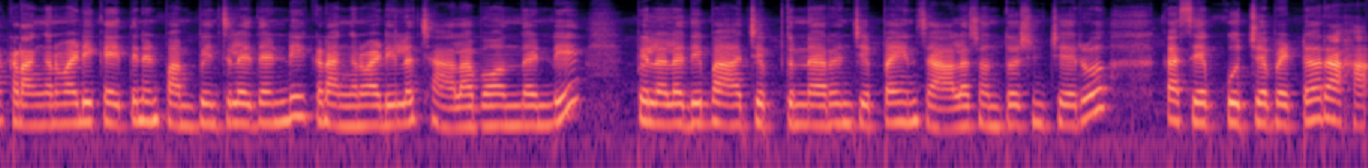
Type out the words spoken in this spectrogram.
అక్కడ అంగన్వాడీకి అయితే నేను పంపించలేదండి. ఇక్కడ అంగన్వాడీలో చాలా బాగుందండి. పిల్లలది బాగా చెప్తున్నారని చెప్పి ఆయన చాలా సంతోషించారు. కాసేపు కూర్చోబెట్టారు. ఆ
